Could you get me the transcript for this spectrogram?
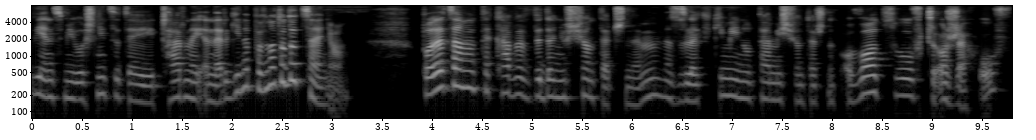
więc miłośnicy tej czarnej energii na pewno to docenią. Polecam tę kawę w wydaniu świątecznym z lekkimi nutami świątecznych owoców czy orzechów.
